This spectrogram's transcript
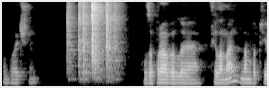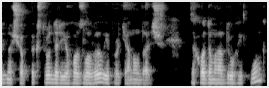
обачним. Заправили філамент, нам потрібно, щоб екструдер його зловив і протягнув далі. Заходимо на другий пункт,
